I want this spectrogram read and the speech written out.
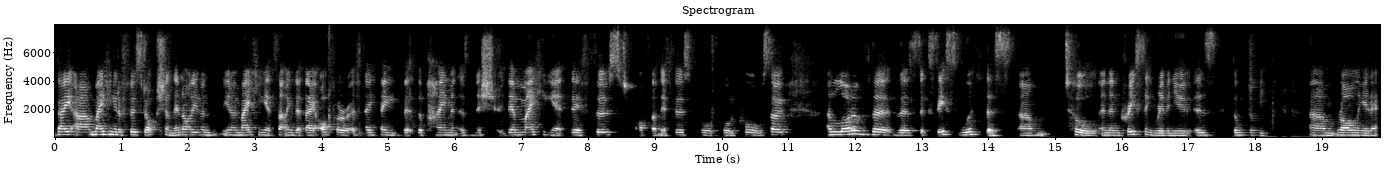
they are making it a first option. They're not even, you know, making it something that they offer if they think that the payment is an issue. They're making it their first offer, their first port of call. So a lot of the, the success with this um, tool and increasing revenue is the um, rolling it out.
